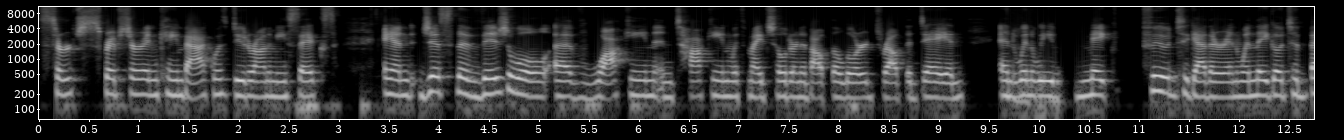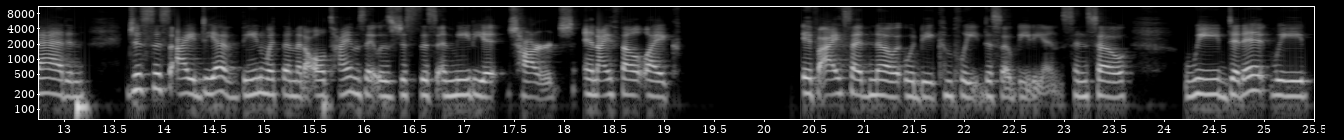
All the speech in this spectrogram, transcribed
searched scripture and came back with Deuteronomy 6 and just the visual of walking and talking with my children about the lord throughout the day and and when we make food together and when they go to bed and just this idea of being with them at all times it was just this immediate charge and i felt like if i said no it would be complete disobedience and so we did it we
